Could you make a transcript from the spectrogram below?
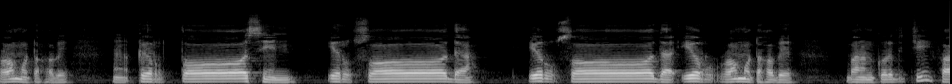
র মোটা হবে কিরতসিন, ইরসাদা ইরসাদা, ইর র মোটা হবে। বানান করে দিচ্ছি। ফা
